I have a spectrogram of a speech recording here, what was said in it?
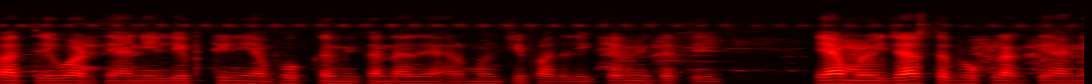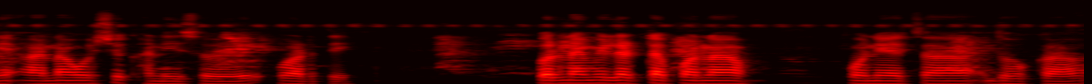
पातळी वाढते आणि लेप्टिन या भूक कमी करणाऱ्या हार्मोनची पातळी कमी करते. यामुळे जास्त भूक लागते आणि अनावश्यक हानी सवय वाढते. परिणामी लठ्ठपणा होण्याचा धोका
